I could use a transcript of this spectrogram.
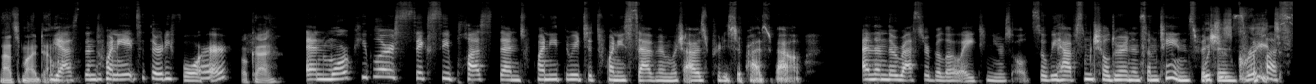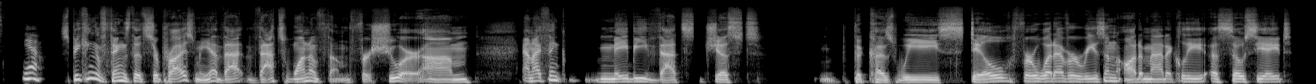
That's my demo. Yes, then 28 to 34. Okay. And more people are 60 plus than 23 to 27, which I was pretty surprised about. And then the rest are below 18 years old. So we have some children and some teens, which, which is, is great. Yeah. Speaking of things that surprised me, yeah, that that's one of them for sure. Um, and I think maybe that's just because we still, for whatever reason, automatically associate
